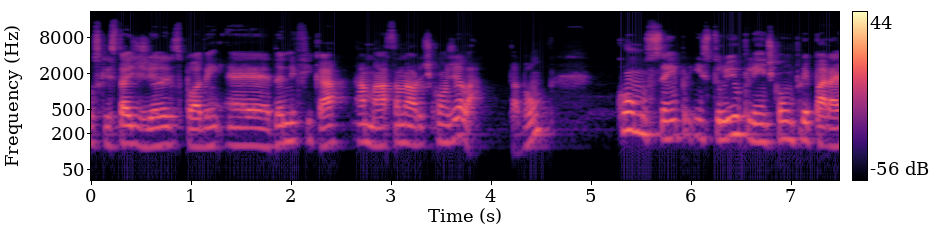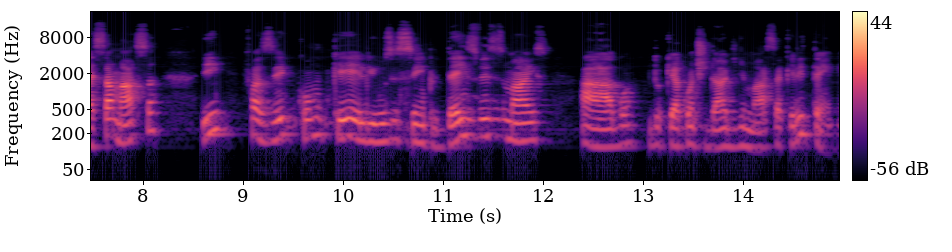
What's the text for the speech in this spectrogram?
os cristais de gelo eles podem é, danificar a massa na hora de congelar, tá bom? Como sempre, instruir o cliente como preparar essa massa e fazer com que ele use sempre 10 vezes mais a água do que a quantidade de massa que ele tem.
